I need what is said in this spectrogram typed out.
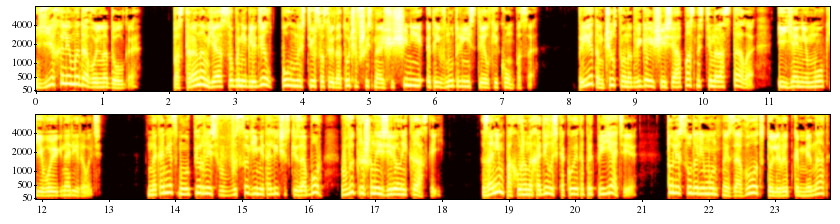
Ехали мы довольно долго. По сторонам я особо не глядел, полностью сосредоточившись на ощущении этой внутренней стрелки компаса. При этом чувство надвигающейся опасности нарастало, и я не мог его игнорировать. Наконец мы уперлись в высокий металлический забор, выкрашенный зеленой краской. За ним, похоже, находилось какое-то предприятие, то ли судоремонтный завод, то ли рыбкомбинат.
